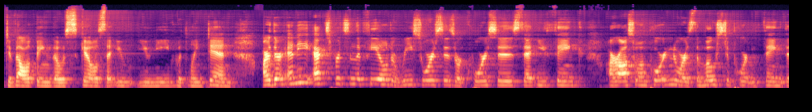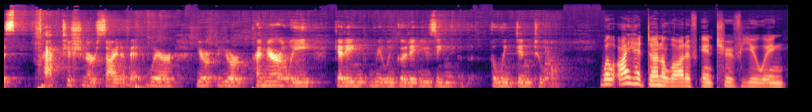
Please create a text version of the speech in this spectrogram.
developing those skills that you, you need with LinkedIn. Are there any experts in the field or resources or courses that you think are also important, or is the most important thing this practitioner side of it, where you're, you're primarily getting really good at using the LinkedIn tool? Well, I had done a lot of interviewing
